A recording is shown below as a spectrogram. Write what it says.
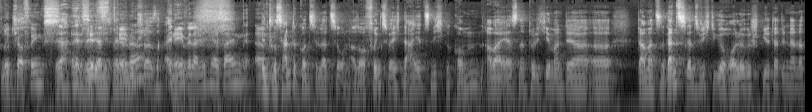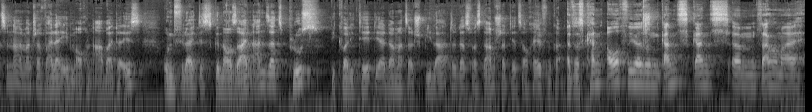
Lutscher Frings. Ja, er will ja nicht mehr der Trainer. Lutscher sein. Nee, will er nicht mehr sein. Ähm, Interessante Konstellation. Also auf Frings wäre ich da jetzt nicht gekommen, aber er ist natürlich jemand, der äh, damals eine ganz, ganz wichtige Rolle gespielt hat in der Nationalmannschaft, weil er eben auch ein Arbeiter ist. Und vielleicht ist genau sein Ansatz plus die Qualität, die er damals als Spieler hatte, das, was Darmstadt jetzt auch helfen kann. also es kann auch wieder so ein ganz, ganz, ähm, sagen wir mal,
